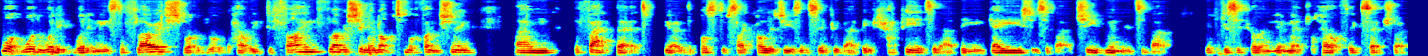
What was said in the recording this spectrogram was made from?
what, what, what, it, what it means to flourish, what, what, how we define flourishing and optimal functioning, um, the fact that you know the positive psychology isn't simply about being happy; it's about being engaged, it's about achievement, it's about your physical and your mental health, etc.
